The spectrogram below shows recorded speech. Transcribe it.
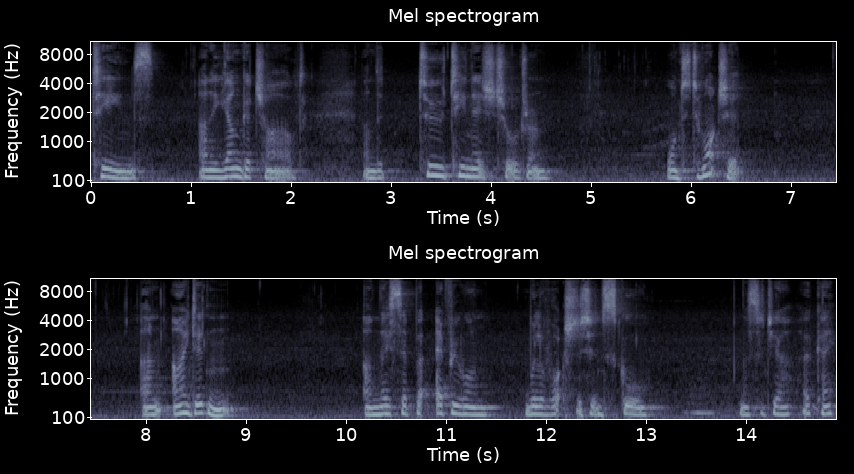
teens and a younger child, and the two teenage children wanted to watch it, and I didn't. And they said, But everyone will have watched it in school. And I said, Yeah, okay.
